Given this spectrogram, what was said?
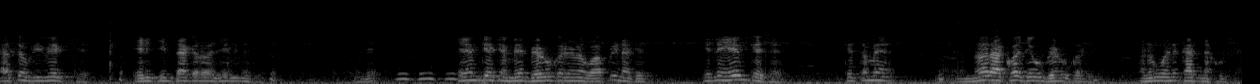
આ તો વિવેક છે. એની ચિંતા કરવા જેવી નથી? એમ કે મેં ભેળું કરીને વાપરી નાખે. એટલે એમ કે છે કે તમે ન રાખવા જેવું ભેળું કર્યું અને હું એને કાઢી નાખું છું.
